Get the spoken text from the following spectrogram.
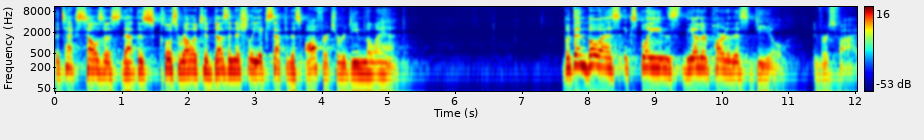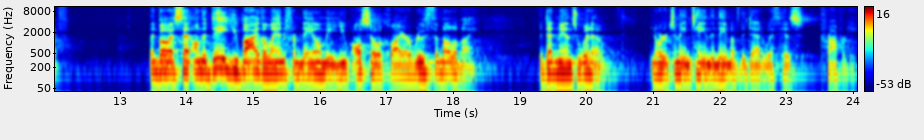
The text tells us that this close relative does initially accept this offer to redeem the land. But then Boaz explains the other part of this deal in verse 5. Then Boaz said, On the day you buy the land from Naomi, you also acquire Ruth the Moabite, the dead man's widow, in order to maintain the name of the dead with his property.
